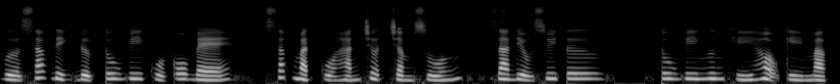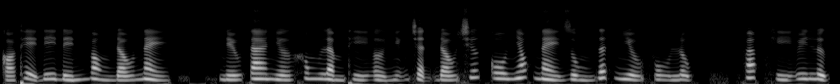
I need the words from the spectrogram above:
Vừa xác định được tu vi của cô bé, sắc mặt của hắn chợt trầm xuống, ra điều suy tư. Tu vi ngưng khí hậu kỳ mà có thể đi đến vòng đấu này. Nếu ta nhớ không lầm thì ở những trận đấu trước cô nhóc này dùng rất nhiều phù lục, pháp khí uy lực.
